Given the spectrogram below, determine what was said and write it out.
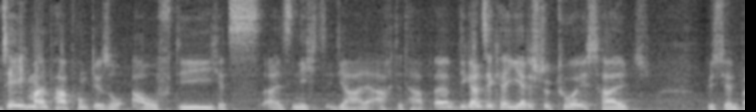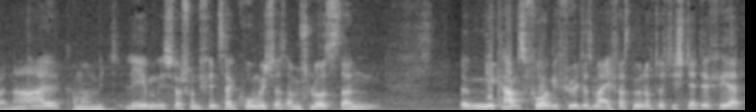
zähle ich mal ein paar Punkte so auf, die ich jetzt als nicht ideal erachtet habe. Ähm, die ganze Karrierestruktur ist halt ein bisschen banal, kann man mit leben, ist ja schon, ich finde es halt komisch, dass am Schluss dann, äh, mir kam es vorgefühlt, dass man eigentlich fast nur noch durch die Städte fährt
